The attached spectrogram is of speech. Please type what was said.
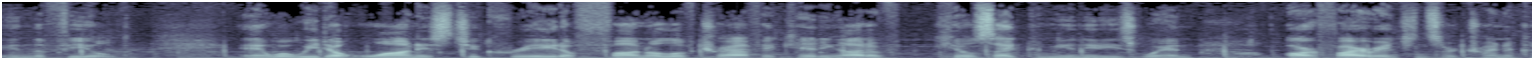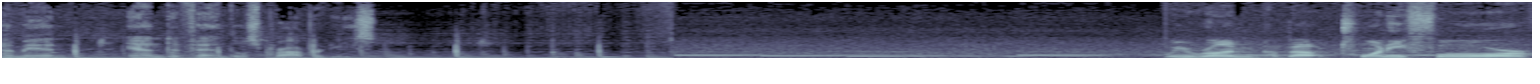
in the field. And what we don't want is to create a funnel of traffic heading out of hillside communities when our fire engines are trying to come in and defend those properties. We run about 24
